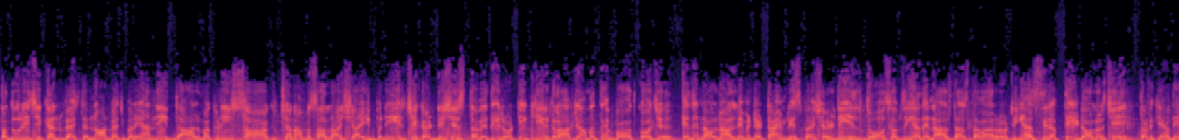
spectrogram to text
ਤੰਦੂਰੀ ਚਿਕਨ ਵੈਜ ਤੇ ਨਾਨ ਵੈਜ ਬਿਰਿਆਨੀ ਦਾਲ ਮੱਖਣੀ, ਸਾਗ, ਚਨਾ ਮਸਾਲਾ, ਸ਼ਾਹੀ ਪਨੀਰ ਚਿਕਨ ਡਿਸ਼ਸ ਤਵੇ ਦੀ ਰੋਟੀ, ਖੀਰ, ਗੁਲਾਬ ਜਾਮਨ ਤੇ ਬਹੁਤ ਕੁਝ। ਇਹਦੇ ਨਾਲ ਨਾਲ ਲਿਮਿਟਡ ਟਾਈਮ ਲਈ ਸਪੈਸ਼ਲ ਡੀਲ ਦੋ ਸਬਜ਼ੀਆਂ ਦੇ ਨਾਲ 10 ਤਵਾ ਰੋਟੀਆਂ ਸਿਰਫ 30 ਡਾਲਰ 'ਚ। ਤੜਕਿਆਂ ਦੀ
